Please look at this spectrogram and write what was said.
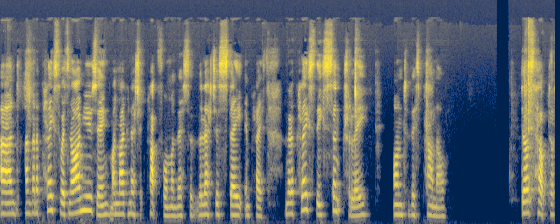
and I'm going to place the words. Now I'm using my magnetic platform on this so that the letters stay in place. I'm going to place these centrally onto this panel. It does help to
